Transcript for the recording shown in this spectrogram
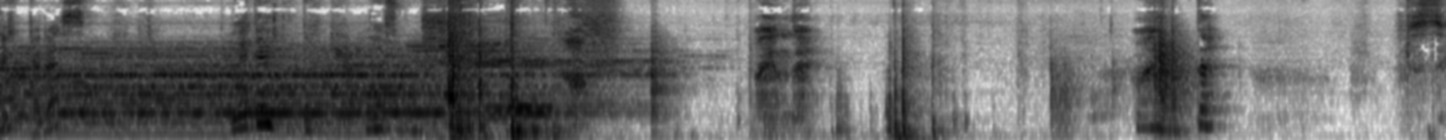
Lyckades. Jag heter inte Daniel. Nej, förlåt. Vad hände? Vad hände? Får se.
